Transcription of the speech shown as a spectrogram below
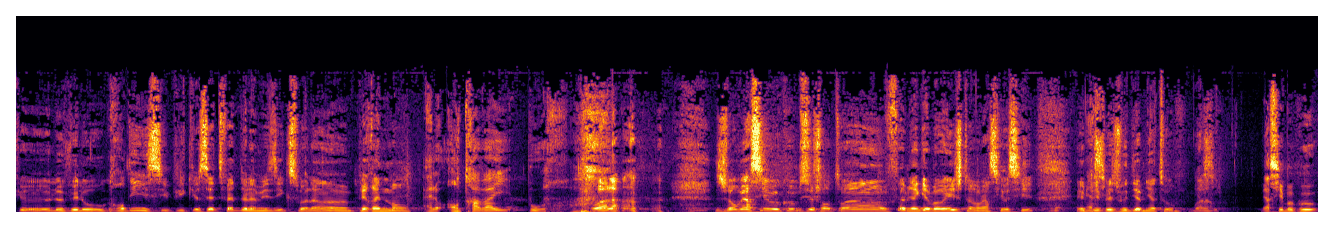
que le vélo grandisse et puis que cette fête de la musique soit là euh, pérennement. Alors on travaille pour. Voilà. Je vous remercie beaucoup, Monsieur Chantoin, Fabien Gabory, je te remercie aussi. Et puis ben, je vous dis à bientôt. Merci. Merci beaucoup.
